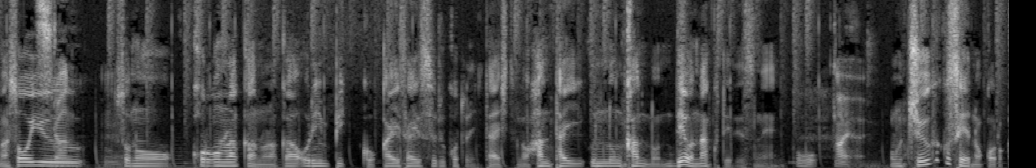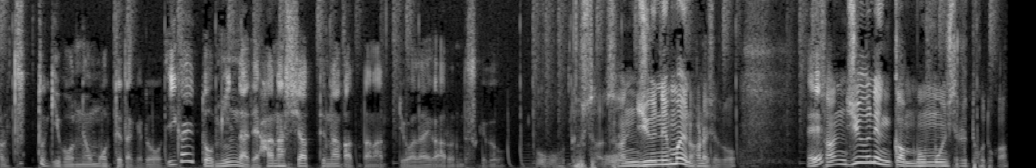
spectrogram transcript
まあそういううんそのコロナ禍の中、オリンピックを開催することに対しての反対、うんぬんかんぬんではなくてですね、おはいはい。この中学生の頃からずっと疑問に思ってたけど、意外とみんなで話し合ってなかったなっていう話題があるんですけど、おどうした ?30 年前の話だぞ。え ?30 年間悶々してるってことか？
